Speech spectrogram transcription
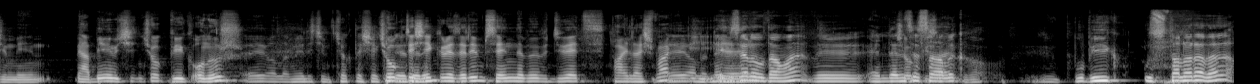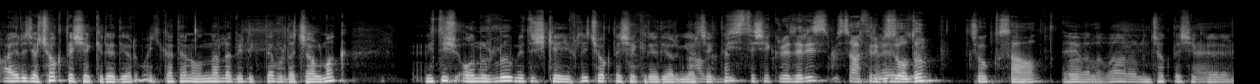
abicim benim. Ya benim için çok büyük onur. Eyvallah Melih'ciğim çok teşekkür Çok ederim. teşekkür ederim. Seninle böyle bir düet paylaşmak. Eyvallah. Ne e, güzel oldu ama e, ellerinize çok sağlık. Bu büyük ustalara da ayrıca çok teşekkür ediyorum. Hakikaten onlarla birlikte burada çalmak müthiş onurlu, müthiş keyifli. Çok teşekkür ediyorum Abi gerçekten. biz teşekkür ederiz. Misafirimiz Eyvallah. oldun. Çok sağ ol. Eyvallah var olun. Çok teşekkür Ee, ederim.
